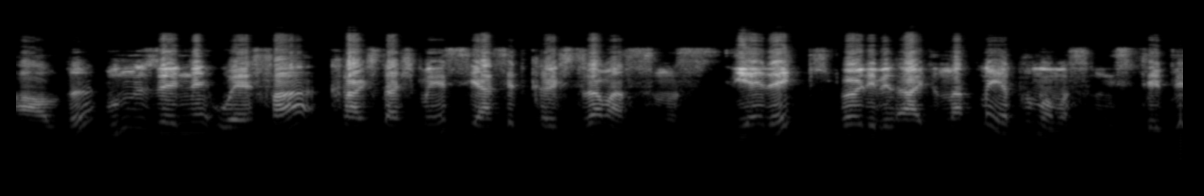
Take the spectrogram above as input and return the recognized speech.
aldı. Bunun üzerine UEFA karşılaşmaya siyaset karıştıramazsınız diyerek böyle bir aydınlatma yapılmamasını istedi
